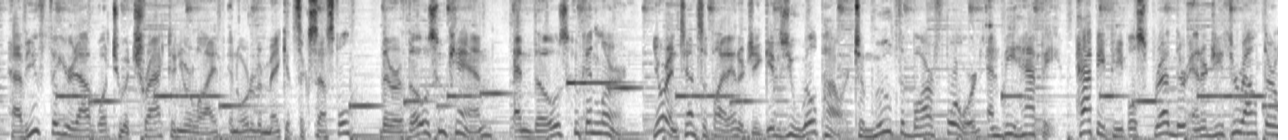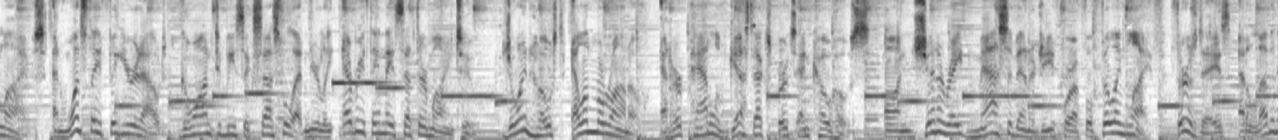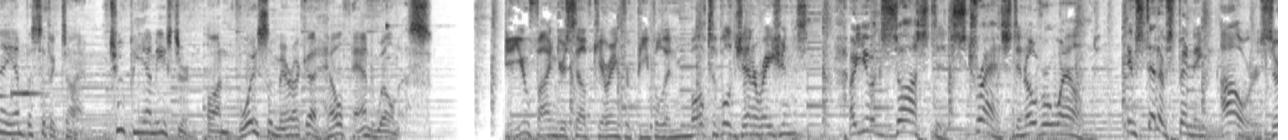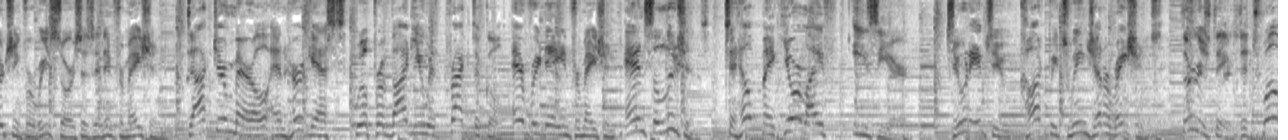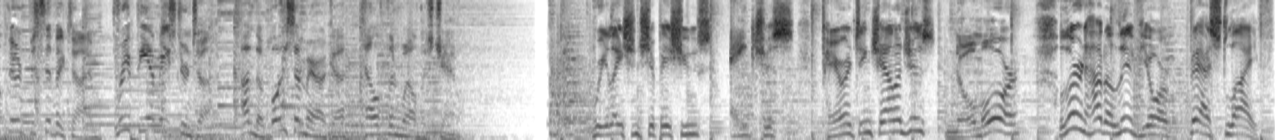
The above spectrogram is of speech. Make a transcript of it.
Have you figured out what to attract in your life in order to make it successful? There are those who can and those who can learn. Your intensified energy gives you willpower to move the bar forward and be happy. Happy people spread their energy throughout their lives, and once they figure it out, go on to be successful at nearly everything they set their mind to. Join host Ellen Morano and her panel of guest experts and co hosts on Generate Massive Energy for a Fulfilling Life, Thursdays at 11 a.m. Pacific Time, 2 p.m. Eastern on Voice America Health and Wellness. Do you find yourself caring for people in multiple generations? Are you exhausted, stressed, and overwhelmed? Instead of spending hours searching for resources and information, Dr. Merrill and her guests will provide you with practical, everyday information and solutions to help make your life easier. Tune into Caught Between Generations, Thursdays at 12 noon Pacific Time, 3 p.m. Eastern Time on the Voice America Health and Wellness Channel. Relationship issues? Anxious? Parenting challenges? No more. Learn how to live your best life.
